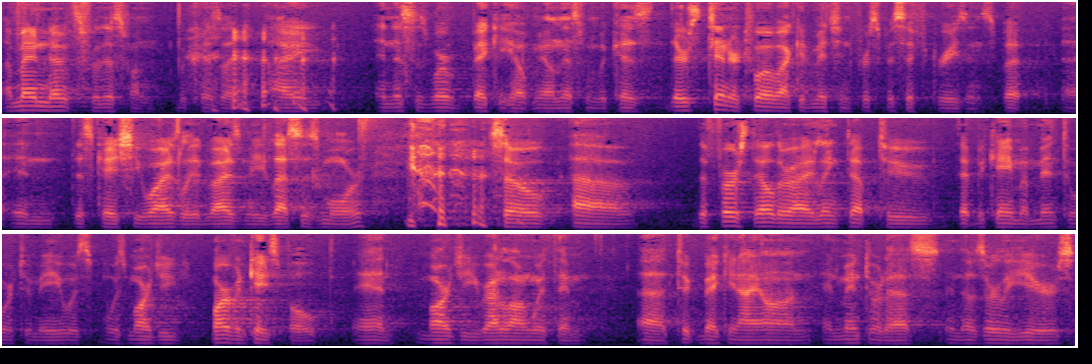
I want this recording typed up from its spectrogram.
I made notes for this one because I, I, and this is where Becky helped me on this one because there's 10 or 12 I could mention for specific reasons, but uh, in this case, she wisely advised me less is more. so uh, the first elder I linked up to that became a mentor to me was, was Margie, Marvin Casebolt. And Margie, right along with him, uh, took Becky and I on and mentored us in those early years.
